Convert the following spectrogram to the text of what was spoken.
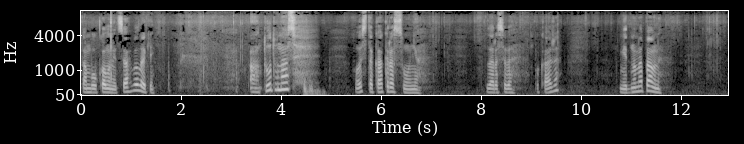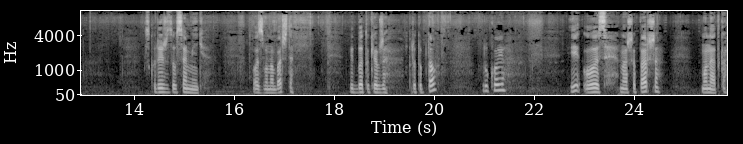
там був кований цях великий. А тут в нас ось така красуня. Зараз себе покаже. Мідно, напевне. Скоріше за все, мідь. Ось вона, бачите? Відбиток я вже притоптав рукою. І ось наша перша монетка.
